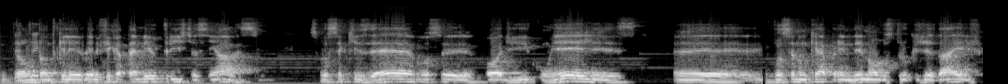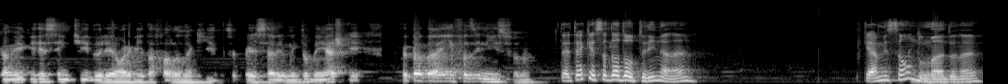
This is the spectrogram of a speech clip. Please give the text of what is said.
Então, tenho- tanto que ele, ele fica até meio triste, assim, ah, se, se você quiser, você pode ir com eles, é, você não quer aprender novos truques Jedi, ele fica meio que ressentido ali a hora que ele tá falando aquilo. Você percebe muito bem. Acho que foi pra dar ênfase nisso, né? Tem até a questão da doutrina, né? Porque é a missão do mando, né?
